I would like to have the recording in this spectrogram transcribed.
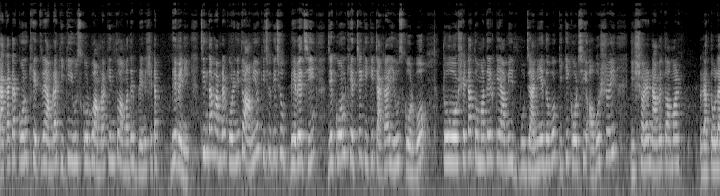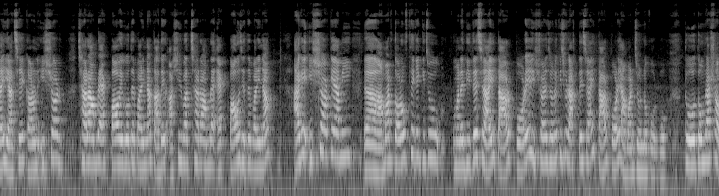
টাকাটা কোন ক্ষেত্রে আমরা কি কি ইউজ করব, আমরা কিন্তু আমাদের ব্রেনে সেটা ভেবে নিই। চিন্তা ভাবনা করিনি তো, আমিও কিছু কিছু ভেবেছি যে কোন ক্ষেত্রে কি কি টাকা ইউজ করব। তো সেটা তোমাদেরকে আমি জানিয়ে দেবো কি কি করছি। অবশ্যই ঈশ্বরের নামে তো আমার তোলাই আছে, কারণ ঈশ্বর ছাড়া আমরা এক পাও এগোতে পারি না, তাদের আশীর্বাদ ছাড়া আমরা এক পাও যেতে পারি না। আগে ঈশ্বরকে আমি আমার তরফ থেকে কিছু মানে দিতে চাই, তারপরে ঈশ্বরের জন্য কিছু রাখতে চাই, তারপরে আমার জন্য করব। তো তোমরা সব,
